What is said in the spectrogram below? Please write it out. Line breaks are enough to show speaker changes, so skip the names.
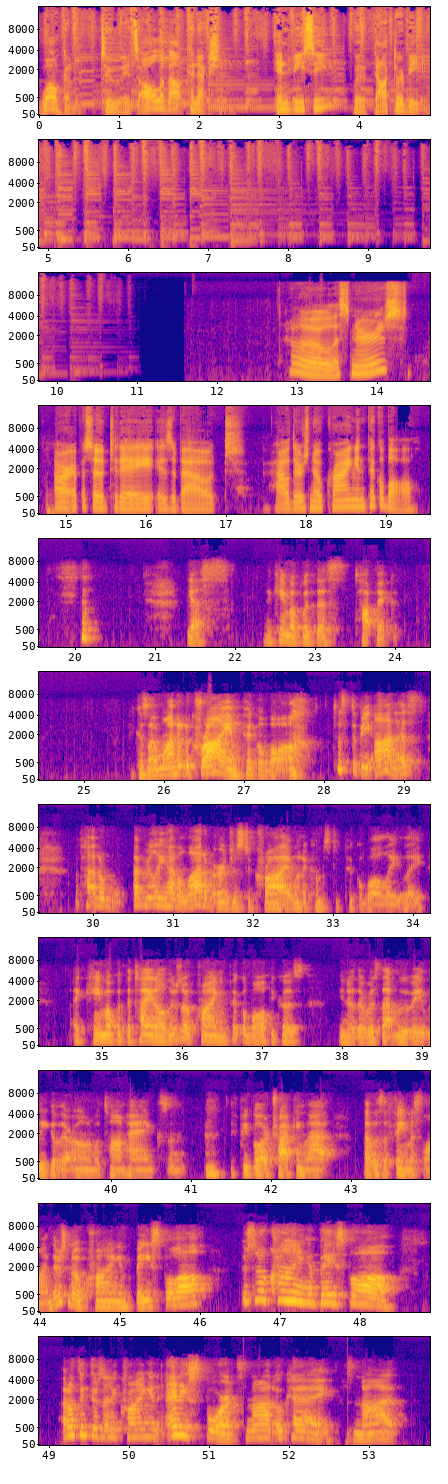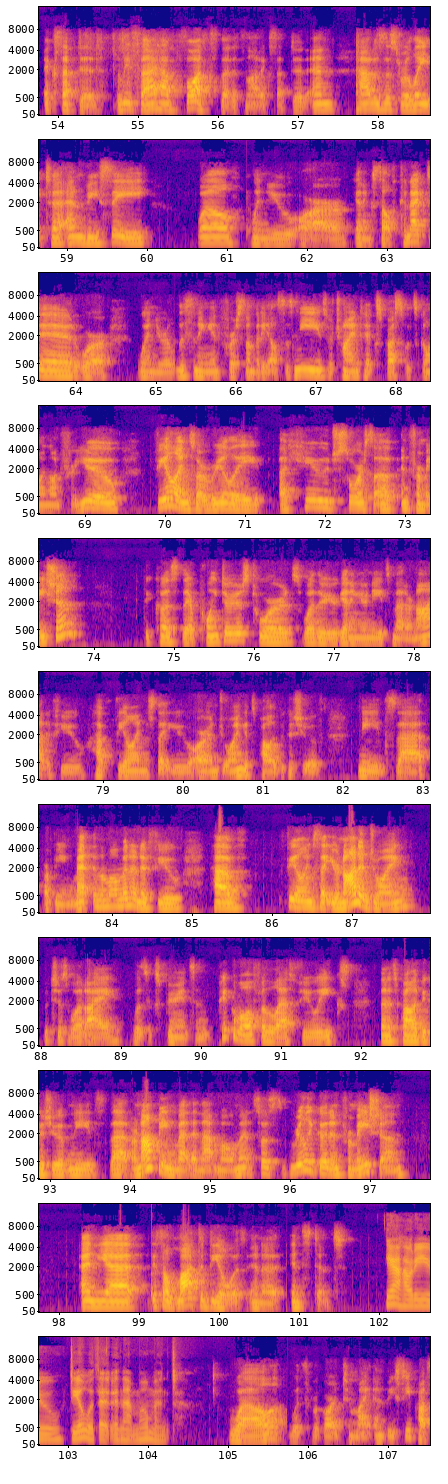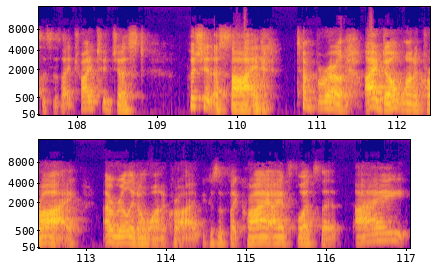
Welcome to It's All About Connection, NVC with Dr. B.
Hello, listeners. Our episode today is about how there's no crying in pickleball.
Yes, I came up with this topic because I wanted to cry in pickleball. Just to be honest, I've had a, I've really had a lot of urges to cry when it comes to pickleball lately. I came up with the title. There's no crying in pickleball because, you know, there was that movie League of Their Own with Tom Hanks, and if people are tracking that, that was a famous line. There's no crying in baseball. There's no crying in baseball. I don't think there's any crying in any sport. It's not okay. It's not accepted. At least I have thoughts that it's not accepted. And how does this relate to NVC? Well, when you are getting self connected or when you're listening in for somebody else's needs or trying to express what's going on for you, feelings are really a huge source of information because they're pointers towards whether you're getting your needs met or not. If you have feelings that you are enjoying, it's probably because you have needs that are being met in the moment. And if you have feelings that you're not enjoying, which is what I was experiencing pickleball for the last few weeks, then it's probably because you have needs that are not being met in that moment. So it's really good information. And yet it's a lot to deal with in an instant.
Yeah, how do you deal with it in that moment?
well with regard to my NVC processes. I try to just push it aside temporarily. I don't want to cry. I really don't want to cry because if I cry, I have thoughts that I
